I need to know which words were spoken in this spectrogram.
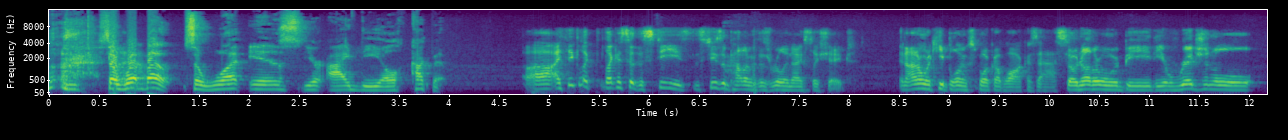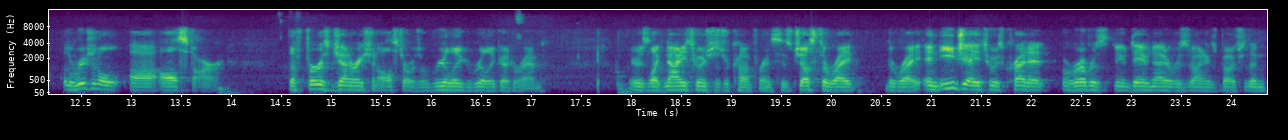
so what boat? So what is your ideal cockpit? Uh, I think, like like I said, the Steez, the Steez I'm with is really nicely shaped, and I don't want to keep blowing smoke up Waka's ass. So another one would be the original, the original uh, All Star. The first generation All Star was a really really good rim. It was like 92 inches circumference. It's just the right the right. And EJ, to his credit, or whoever's you know Dave Snyder was running his boats for them,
